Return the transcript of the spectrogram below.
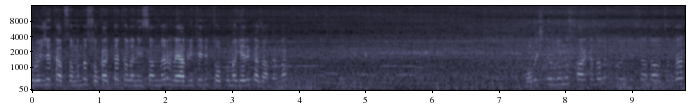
proje kapsamında sokakta kalan insanları rehabilite edip topluma geri kazandırmak. Oluşturduğumuz farkındalık projesi adı altında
